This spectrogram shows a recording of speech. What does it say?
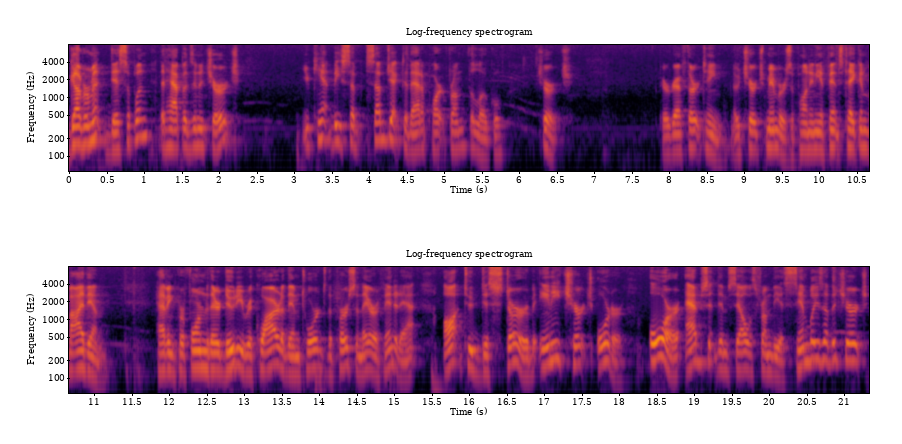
government discipline that happens in a church. You can't be sub- subject to that apart from the local church. Paragraph 13 No church members, upon any offense taken by them, having performed their duty required of them towards the person they are offended at, ought to disturb any church order or absent themselves from the assemblies of the church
